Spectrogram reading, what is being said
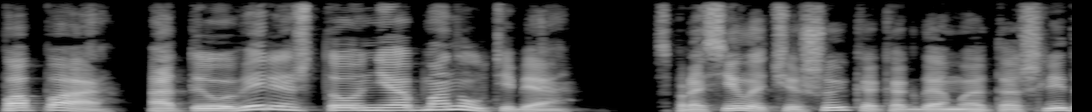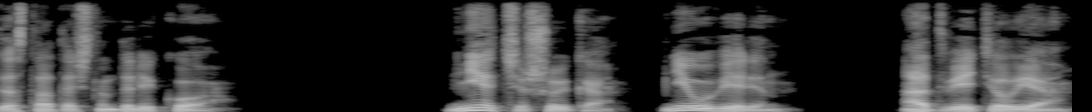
«Папа, а ты уверен, что он не обманул тебя?» — спросила чешуйка, когда мы отошли достаточно далеко. «Нет, чешуйка, не уверен», — ответил я.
